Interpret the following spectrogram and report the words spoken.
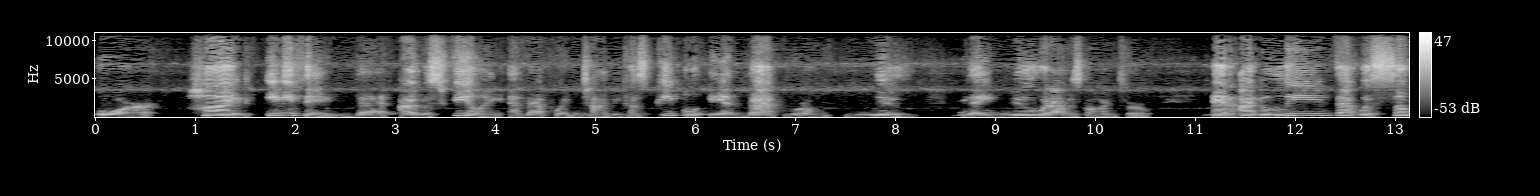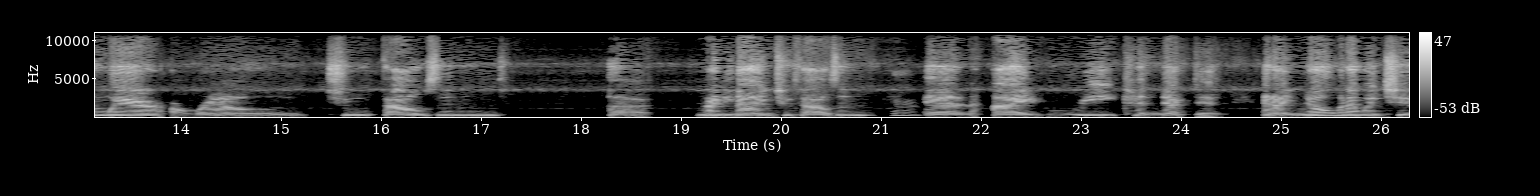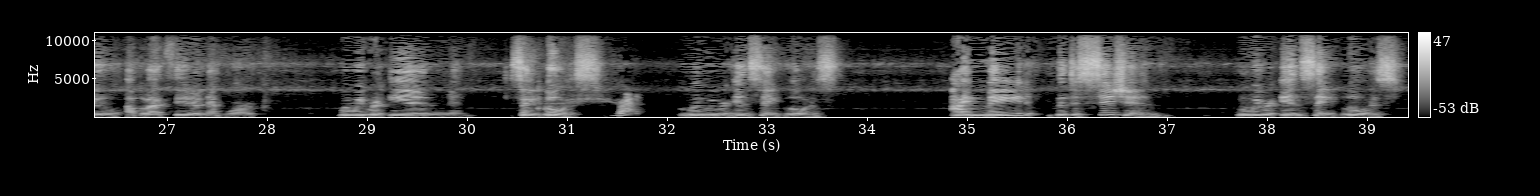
or hide anything that I was feeling at that point in time because people in that room knew. They knew what I was going through. And I believe that was somewhere around 2000, uh, 99, 2000 Mhm. and I reconnected. And I know when I went to a Black Theater Network, when we were in St. Louis, Right. when we were in St. Louis, I made the decision when we were in St. Louis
